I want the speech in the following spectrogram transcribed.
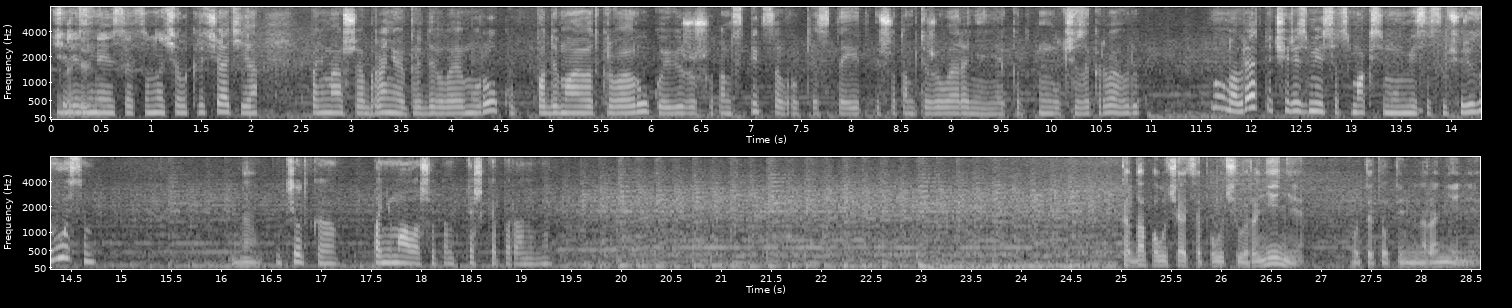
Через надежда. месяц он начал кричать, я понимаю, что я броней придавила ему руку, поднимаю, открываю руку и вижу, что там спица в руке стоит и что там тяжелое ранение. Ну, лучше закрываю, говорю, ну, навряд ли через месяц, максимум месяцев через восемь. Да. И четко понимала, что там тяжкое поранение. когда, получается, я получил ранение, вот это вот именно ранение,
